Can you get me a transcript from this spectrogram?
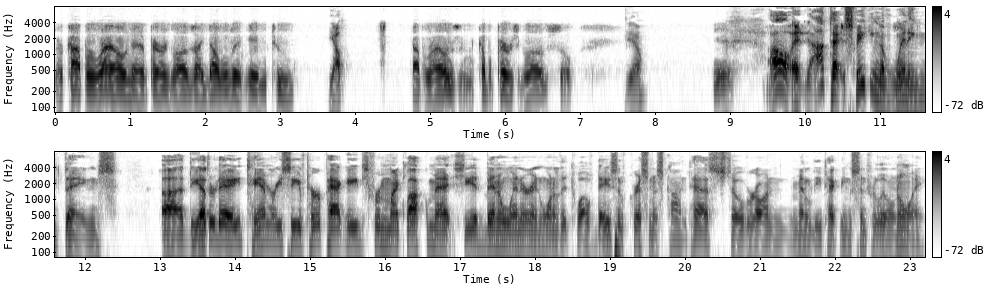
or copper round and a pair of gloves. I doubled it, gave him two Yep. copper rounds and a couple pairs of gloves. So Yeah. yeah, Oh, and I'll tell you, speaking of winning things, uh, the other day, Tam received her package from Mike Laquamet. She had been a winner in one of the 12 Days of Christmas contests over on Metal Detecting Central Illinois.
